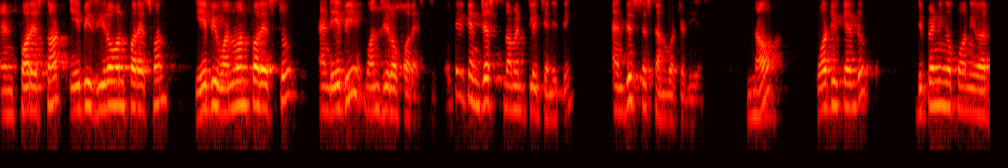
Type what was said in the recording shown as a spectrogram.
and for S0, AB 0, 1 for S1, AB 1, 1 for S2, and AB10 for S3. Okay, you can just nomenclature anything. And this is converted here. Now, what you can do, depending upon your,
